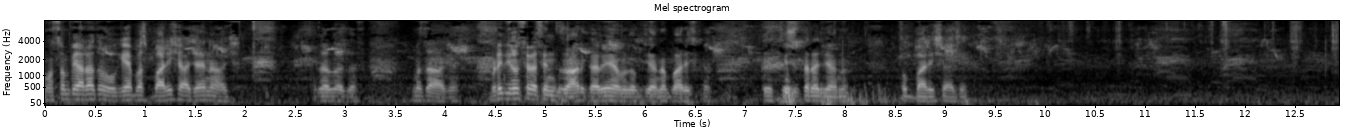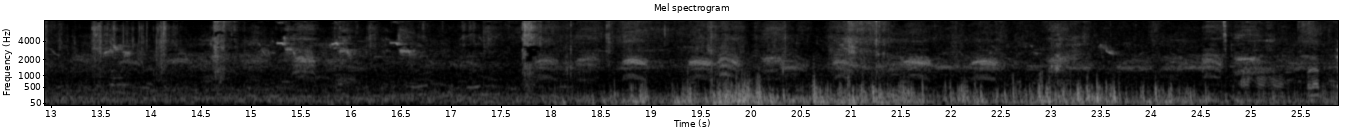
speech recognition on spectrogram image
मौसम प्यारा तो हो गया, बस बारिश आ जाए ना आज। ज़बरदस्त, मज़ा आ जाए। बड़े दिनों से वैसे इंतज़ार कर रहे हैं हम लोग जाना बारिश का। तो किसी तरह जाना वो बारिश आ जाए बड़ा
